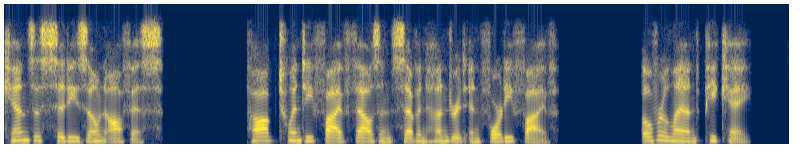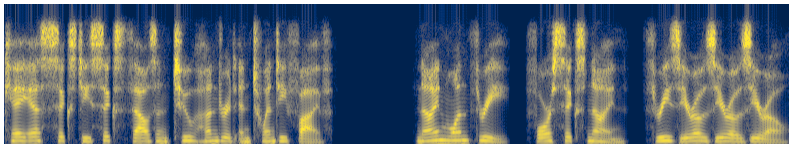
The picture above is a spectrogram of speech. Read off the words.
Kansas City Zone Office. POG 25745. Overland PK, KS 66225. 913-469-3000.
